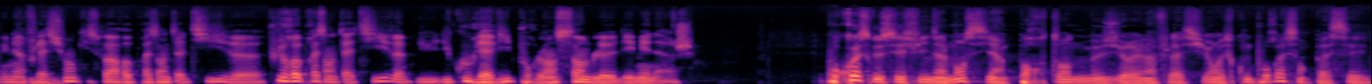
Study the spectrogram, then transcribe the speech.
une inflation qui soit représentative, plus représentative du, coût de la vie pour l'ensemble des ménages. Pourquoi est-ce que c'est finalement si important de mesurer l'inflation? Est-ce qu'on pourrait s'en passer?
